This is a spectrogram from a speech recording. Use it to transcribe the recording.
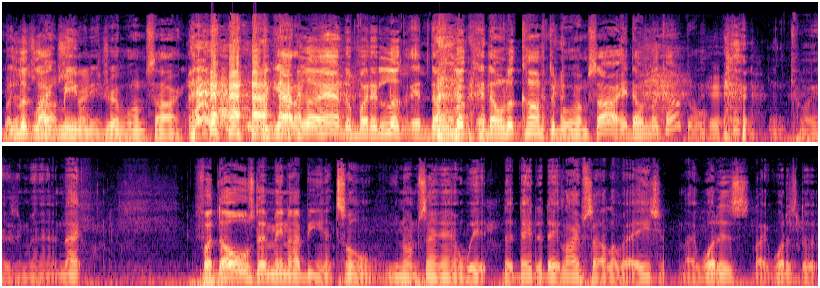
He But look it's like real me when straight. he dribble. I'm sorry. he got a little handle, but it look it don't look it don't look comfortable. I'm sorry, it don't look comfortable. Crazy man. Like for those that may not be in tune, you know what I'm saying, with the day to day lifestyle of an agent, like what is like what is the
